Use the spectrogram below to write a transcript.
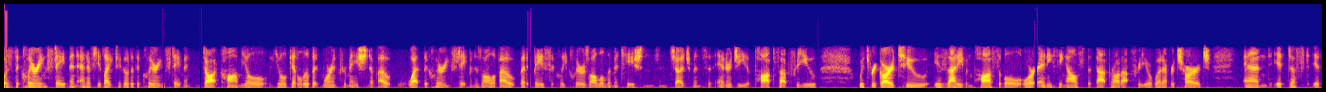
was the clearing statement, and if you'd like to go to theclearingstatement.com, you'll you'll get a little bit more information about what the clearing statement is all about. But it basically clears all the limitations and judgments and energy that pops up for you with regard to is that even possible or anything else that that brought up for you or whatever charge and it just it's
